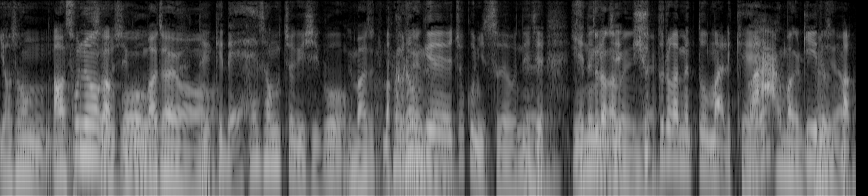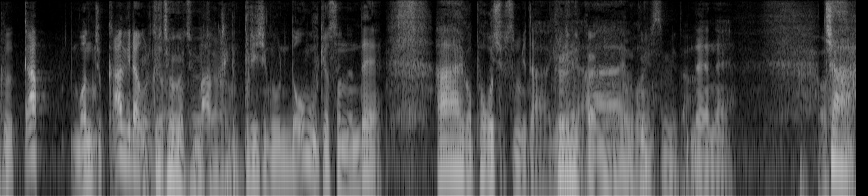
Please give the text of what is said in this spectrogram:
여성 아 소녀 같고 맞아요. 되게 이렇게 내성적이시고 네, 맞아. 막 그런 게 조금 있어요. 근데 네. 이제 예능 이제 슛 들어가면 또 막 이렇게 막 끼를 막그 깝 먼저 깝이라고 그러죠. 그쵸, 그쵸, 막 그쵸. 그렇게 부리시고 너무 웃겼었는데 아 이거 보고 싶습니다. 그러니까요. 예. 너무 그립습니다. 네네. 자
